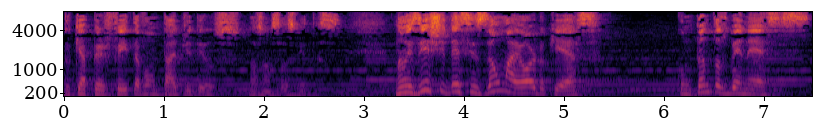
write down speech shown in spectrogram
do que a perfeita vontade de Deus nas nossas vidas. Não existe decisão maior do que essa, com tantas benesses,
